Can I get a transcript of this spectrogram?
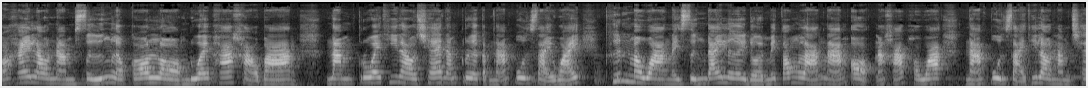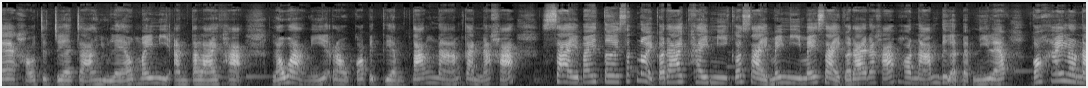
ก็ให้เรานำซึ้งแล้วก็รองด้วยผ้าขาวบางนำกล้วยที่เราแช่น้ำเกลือกับน้ำปูนใสไว้ขึ้นมาวางในซึ้งได้เลย โดยไม่ต้องล้างน้ำออกนะคะ เพราะว่าน้ำปูนใสที่เรานำแช่เขาจะเจือจางอยู่แล้ว ไม่มีอันตรายค่ะ ระหว่างนี้เราก็ไปเตรียมตั้งน้ำกันนะคะ ใส่ใบเตยสักหน่อยก็ได้ ใครมีก็ใส่ไม่มีไม่ใส่ก็ได้นะคะ พอน้ำเดือดแบบนี้แล้ว ก็ให้เราน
